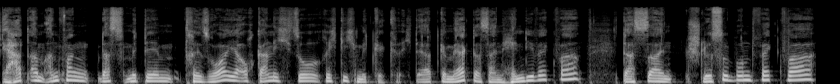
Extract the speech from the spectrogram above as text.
er hat am Anfang das mit dem Tresor ja auch gar nicht so richtig mitgekriegt. Er hat gemerkt, dass sein Handy weg war, dass sein Schlüsselbund weg war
